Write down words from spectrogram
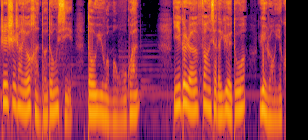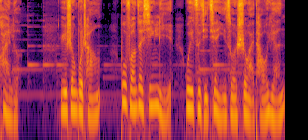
这世上有很多东西都与我们无关。一个人放下的越多，越容易快乐。余生不长，不妨在心里为自己建一座世外桃源，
